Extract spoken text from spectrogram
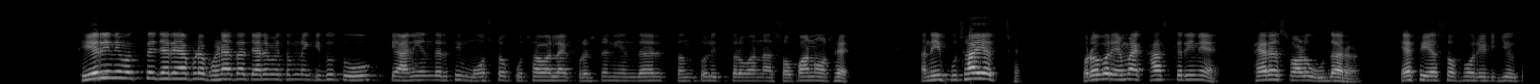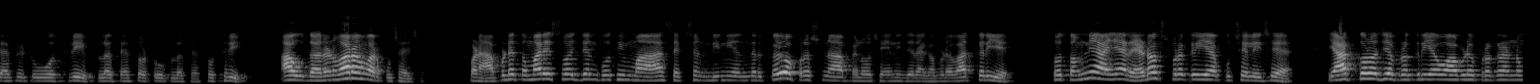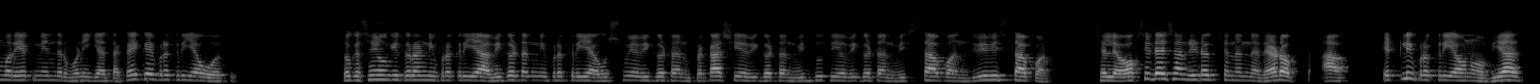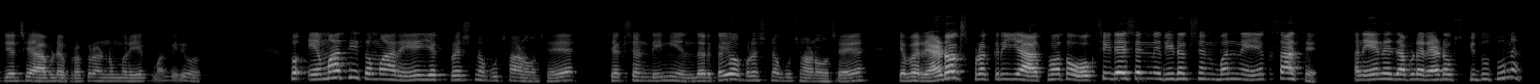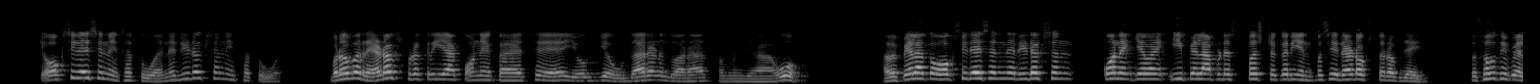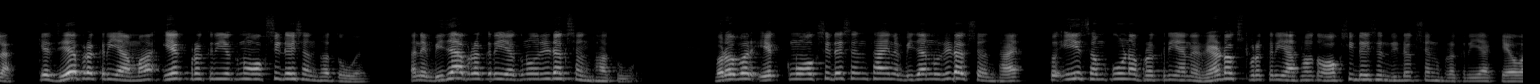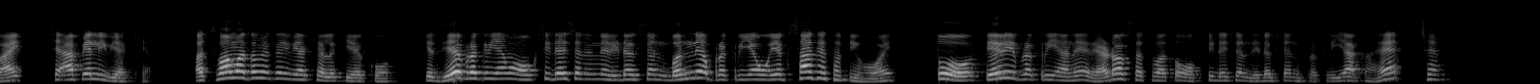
થિયરીની વખતે જ્યારે આપણે ભણ્યા ત્યારે મેં તમને કીધું હતું કે આની અંદરથી મોસ્ટ ઓફ પૂછાવા લાયક પ્રશ્નની અંદર સંતુલિત કરવાના સોપાનો છે. અને એ પૂછાય જ છે. બરોબર? એમાં ખાસ કરીને ફેરસ વાળું ઉદાહરણ F E S O four it gives Fe2O3 plus SO2 plus SO3 આ ઉદાહરણ વારંવાર પૂછાય છે. પણ આપણે તમારી સ્વજન પોથીમાં સેક્શન ડી ની અંદર કયો પ્રશ્ન આપેલો છે એની જરાક આપણે વાત કરીએ. તો તમને અહીંયા રેડોક્સ પ્રક્રિયા પૂછેલી છે. યાદ કરો જે પ્રક્રિયાઓ આપણે પ્રકરણ નંબર એક ની અંદર ભણી ગયા હતા. કઈ કઈ પ્રક્રિયાઓ હતી? તો કે સંયોગીકરણની પ્રક્રિયા, વિઘટનની પ્રક્રિયા, ઉષ્મીય વિઘટન, પ્રકાશીય વિઘટન, વિદ્યુતીય વિઘટન, વિસ્થાપન, દ્વિવિસ્થાપન. છેલ્લે ઓક્સિડેશન, રિડક્શન અને રેડોક્સ આ એટલી પ્રક્રિયાઓનો અભ્યાસ જે છે આપણે પ્રકરણ નંબર એકમાં કર્યો હતો. તો એમાંથી તમારે એક પ્રશ્ન પૂછાણો છે. સેક્શન ડી ની અંદર કયો પ્રશ્ન પૂછાણો છે? કે ભાઈ રેડોક્સ પ્રક્રિયા અથવા તો ઓક્સિડેશન ને રિડક્શન બંને એક સાથે. અને એને જ આપણે રેડોક્સ કીધું હતું ને, કે ઓક્સિડેશન થતું હોય ને રિડક્શન થતું હોય. બરોબર? રેડોક્સ પ્રક્રિયા કોને કહે છે? યોગ્ય ઉદાહરણ દ્વારા સમજાવો. હવે પહેલા તો ઓક્સિડેશન ને રિડક્શન કોને કહેવાય? એ પહેલા આપણે સ્પષ્ટ કરીએ ને પછી રેડોક્સ તરફ જઈએ. તો સૌથી પહેલા કે જે પ્રક્રિયામાં એક પ્રક્રિયકનું ઓક્સિડેશન થતું હોય અને બીજા પ્રક્રિયકનું રિડક્શન થતું હોય. બરોબર? એકનું ઓક્સિડેશન થાય ને બીજાનું રિડક્શન થાય, તો એ સંપૂર્ણ પ્રક્રિયાને રેડોક્સ પ્રક્રિયા અથવા તો ઓક્સિડેશન રિડક્શન પ્રક્રિયા કહેવાય છે આ પહેલી વ્યાખ્યા. અથવામાં તમે કઈ વ્યાખ્યા લખી શકો? કે જે પ્રક્રિયામાં ઓક્સિડેશન અને રિડક્શન બંને પ્રક્રિયાઓ એક સાથે થતી હોય, તો તેવી પ્રક્રિયાને રેડોક્સ અથવા તો ઓક્સિડેશન રિડક્શન પ્રક્રિયા કહે છે.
